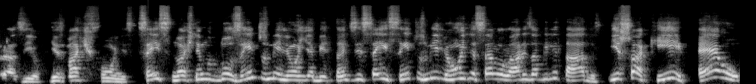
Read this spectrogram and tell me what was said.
Brasil, de smartphones. Seis, nós temos 200 milhões de habitantes e 600 milhões de celulares habilitados. Isso aqui é o,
